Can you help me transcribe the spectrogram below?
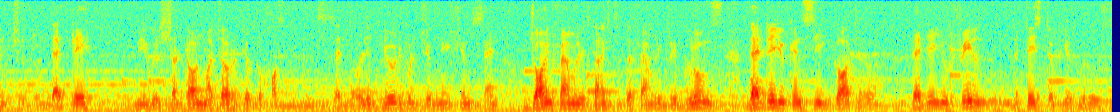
and children. That day, we will shut down majority of the hospitals and only beautiful gymnasiums and joint families connects to the family tree blooms. That day you can see God. That day you feel the taste of your gurus.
